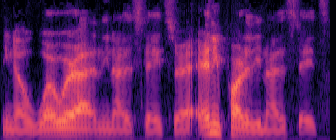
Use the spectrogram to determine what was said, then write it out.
you know where we're at in the United States or any part of the United States.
